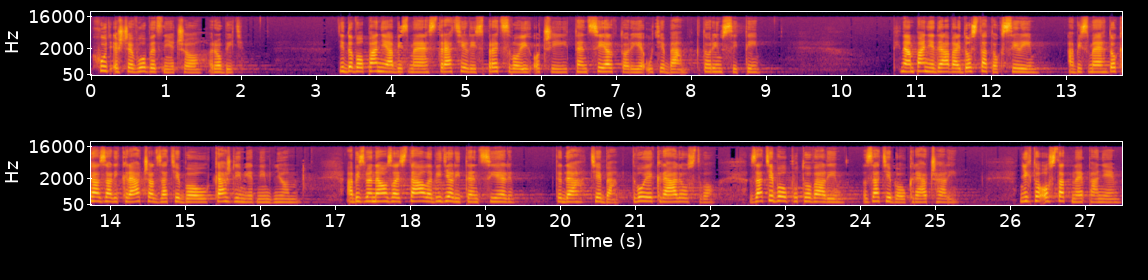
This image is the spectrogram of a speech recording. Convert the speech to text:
chuť ešte vôbec niečo robiť. Nedovol, Pane, aby sme stratili spred svojich očí ten cieľ, ktorý je u Teba, ktorým si Ty. Ty nám, Pane, dávaj dostatok sily, aby sme dokázali kráčať za Tebou každým jedným dňom. Aby sme naozaj stále videli ten cieľ, teda Teba, Tvoje kráľovstvo. Za Tebou putovali, za Tebou kráčali. Nech to ostatné, Pane,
